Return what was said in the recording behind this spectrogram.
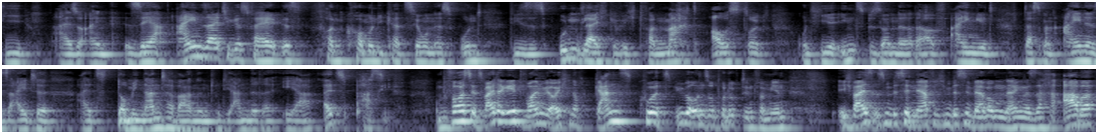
die also ein sehr einseitiges Verhältnis von Kommunikation ist und dieses Ungleichgewicht von Macht ausdrückt und hier insbesondere darauf eingeht, dass man eine Seite als dominanter wahrnimmt und die andere eher als passiv. Und bevor es jetzt weitergeht, wollen wir euch noch ganz kurz über unsere Produkte informieren. Ich weiß, es ist ein bisschen nervig, ein bisschen Werbung in eigener Sache, aber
